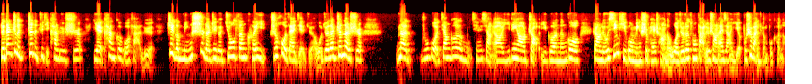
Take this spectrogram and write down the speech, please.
对，但这个真的具体看律师，也看各国法律。这个民事的这个纠纷可以之后再解决，我觉得真的是。那如果江歌的母亲想要一定要找一个能够让刘鑫提供民事赔偿的，我觉得从法律上来讲也不是完全不可能。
